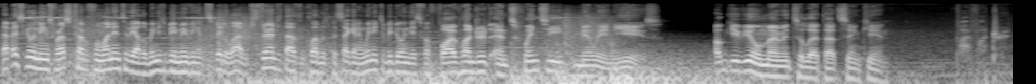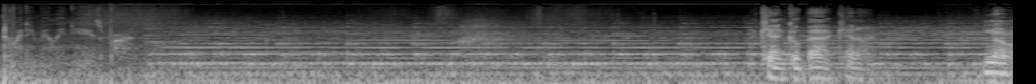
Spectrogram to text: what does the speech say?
That basically means for us to travel from one end to the other, we need to be moving at the speed of light, which is 300,000 kilometers per second, and we need to be doing this for 520 million years. I'll give you a moment to let that sink in. 520 million years, bro. I can't go back, can I? No.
